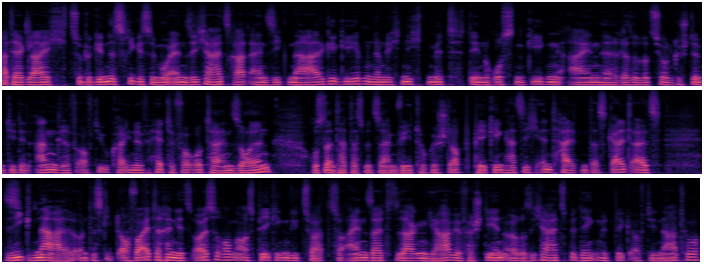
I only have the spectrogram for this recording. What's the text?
hat er gleich zu Beginn des Krieges im UN-Sicherheitsrat ein Signal gegeben, nämlich nicht mit den Russen gegen eine Resolution gestimmt, die den Angriff auf die Ukraine hätte verurteilen sollen. Russland hat das mit seinem Veto gestoppt. Peking hat sich enthalten. Das galt als Signal. Und es gibt auch weiterhin jetzt Äußerungen aus Peking, die zwar zur einen Seite sagen, ja, wir verstehen eure Sicherheitsbedenken mit Blick auf die NATO,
